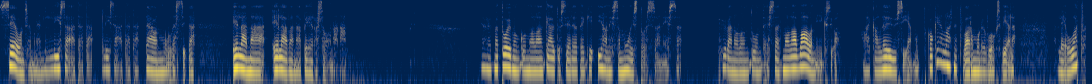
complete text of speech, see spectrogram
se on semmoinen lisää tätä, lisää tätä. Tämä on mulle sitä elämää elävänä persoonana. Ja nyt mä toivon, kun me ollaan käyty siellä jotenkin ihanissa muistoissa ja niissä hyvän olon tunteissa, että me ollaan valmiiksi jo aika löysiä, mutta kokeillaan nyt varmuuden vuoksi vielä leuat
